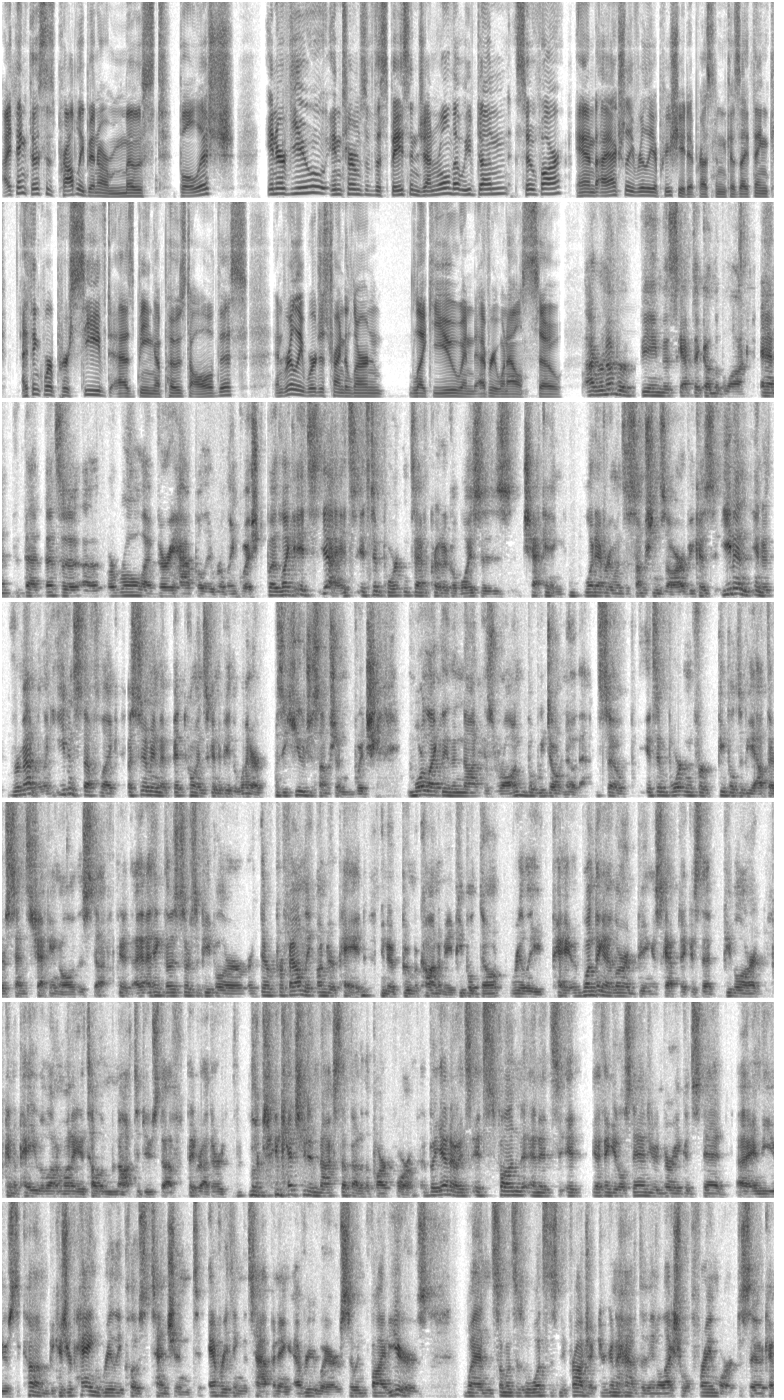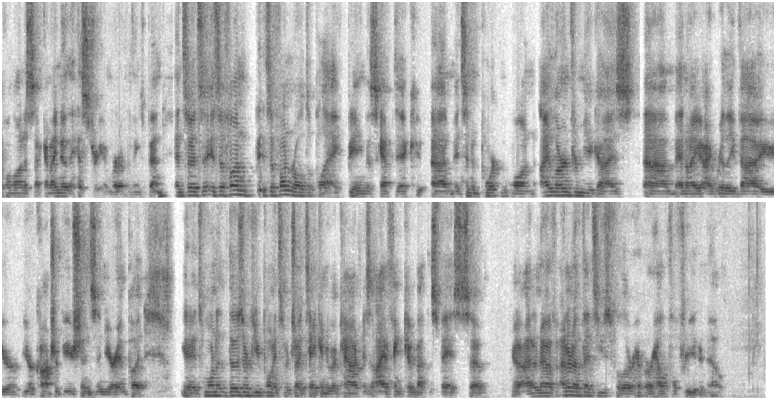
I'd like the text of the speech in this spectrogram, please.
I think this has probably been our most bullish interview in terms of the space in general that we've done so far. And I actually really appreciate it, Preston, because I think I think we're perceived as being opposed to all of this. And really we're just trying to learn like you and everyone else. So I remember being the skeptic on the block, and that that's a, a, a, role I very happily relinquished. But like it's yeah, it's it's important to have critical voices checking what everyone's assumptions are because even you know remember like even stuff like assuming that Bitcoin's going to be the winner is a huge assumption, which more likely than not is wrong, but we don't know that. So it's important for people to be out there sense checking all of this stuff. I, think those sorts of people are, they're profoundly underpaid. You know, boom economy. People don't really pay. One thing I learned being a skeptic is that people aren't going to pay you a lot of money to tell them not to do stuff. They'd rather look to get you to knock stuff out of the park for them. But yeah, no, it's it's fun and it's it. I think it'll stand you in very good stead uh, in the years to come because you're paying really close attention to everything that's happening everywhere. So in five years when someone says, Well, what's this new project? You're going to have the intellectual framework to say, Okay, hold on a second. I know the history and where everything's been. And so it's a, it's a fun it's a fun role to play, being the skeptic. Um, it's an important one. I learned from you guys, um, and I, I, really value your your contributions and your input. You know, it's one of those are viewpoints which I take into account as I think about the space. So you know, I don't know if I don't know if that's useful or, or helpful for you to know.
